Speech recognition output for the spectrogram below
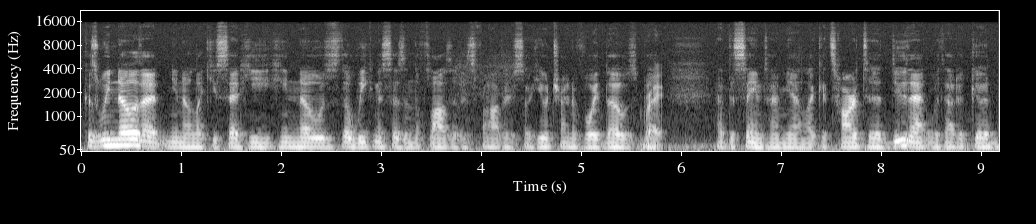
because we know that you know, like you said, he he knows the weaknesses and the flaws of his father, so he would try and avoid those. But Right. At the same time, yeah, like it's hard to do that without a good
